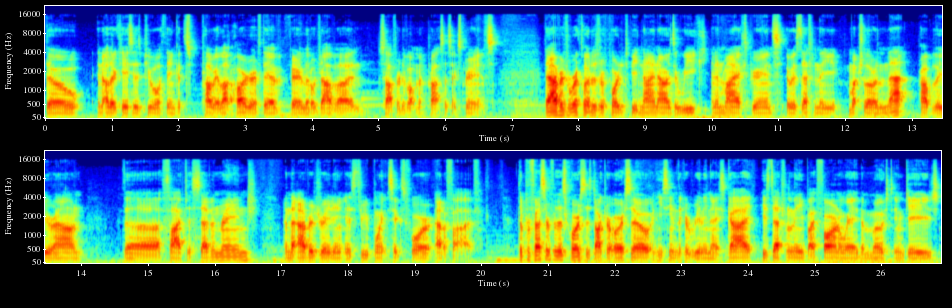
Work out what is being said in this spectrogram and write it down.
though in other cases people think it's probably a lot harder if they have very little Java and software development process experience. The average workload is reported to be nine hours a week, and in my experience, it was definitely much lower than that, probably around the five to seven range, and the average rating is 3.64 out of five. The professor for this course is Dr. Orso, and he seemed like a really nice guy. He's definitely by far and away the most engaged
